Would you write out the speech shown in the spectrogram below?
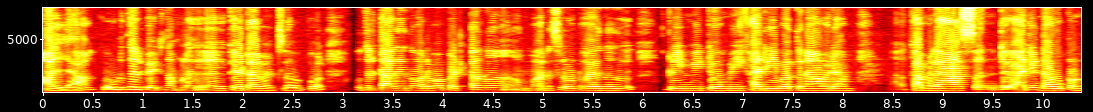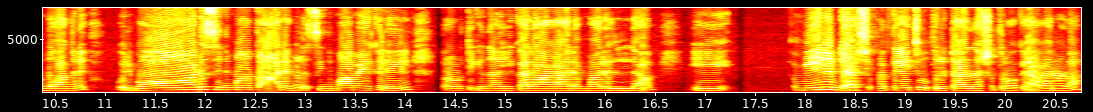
അല്ല കൂടുതൽ പേര് നമ്മൾ കേട്ടാൽ മനസ്സിലാവും. ഇപ്പോൾ ഉത്രട്ടാതി എന്ന് പറയുമ്പോൾ പെട്ടെന്ന് മനസ്സിലോട്ട് വരുന്നത് റിമി ടോമി ഹരി പത്തനാവരം കമലഹാസന്റെ കാര്യം ഡൗട്ടുണ്ട് അങ്ങനെ ഒരുപാട് സിനിമാ താരങ്ങൾ സിനിമാ മേഖലയിൽ പ്രവർത്തിക്കുന്ന ഈ കലാകാരന്മാരെല്ലാം ഈ മീനൻ രാശി. പ്രത്യേകിച്ച് ഉത്തിരിട്ടാതി നക്ഷത്രമൊക്കെ ആകാനുള്ള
